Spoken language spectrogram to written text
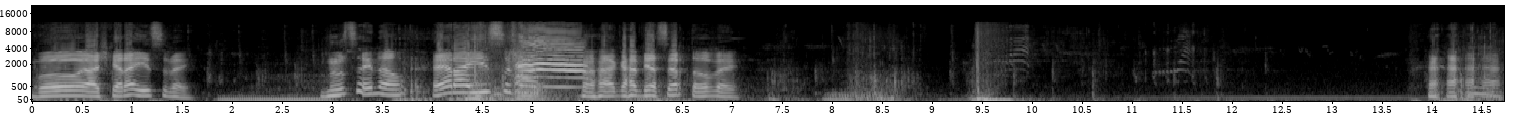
Boa, acho que era isso, velho. Não sei não. Era isso, cara. A Gabi acertou, velho.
